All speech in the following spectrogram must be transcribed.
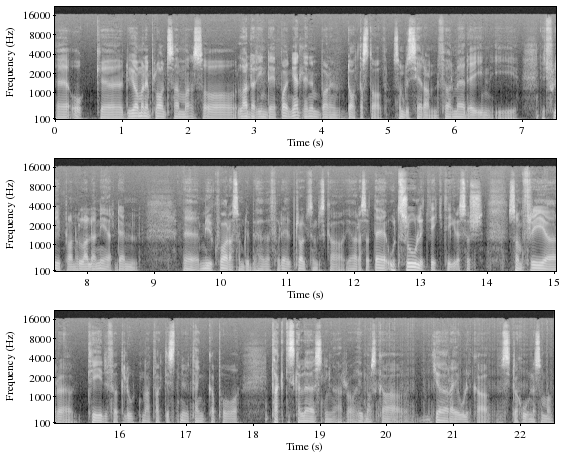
Eh, och eh, då gör man en plan tillsammans och laddar in det på en, egentligen bara en datastav som du sedan för med dig in i ditt flygplan och laddar ner den eh, mjukvara som du behöver för det uppdrag som du ska göra. Så det är en otroligt viktig resurs som frigör tid för piloterna att faktiskt nu tänka på taktiska lösningar och hur man ska göra i olika situationer som man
